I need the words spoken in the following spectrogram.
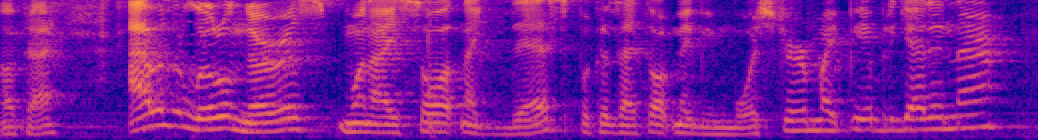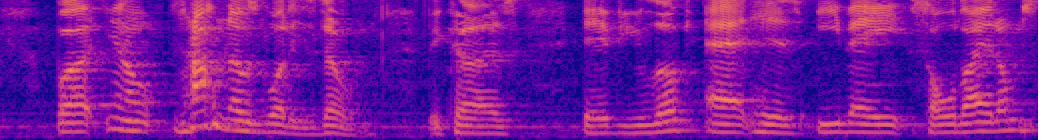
Okay. I was a little nervous when I saw it like this because I thought maybe moisture might be able to get in there. But, you know, Rob knows what he's doing because if you look at his eBay sold items,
